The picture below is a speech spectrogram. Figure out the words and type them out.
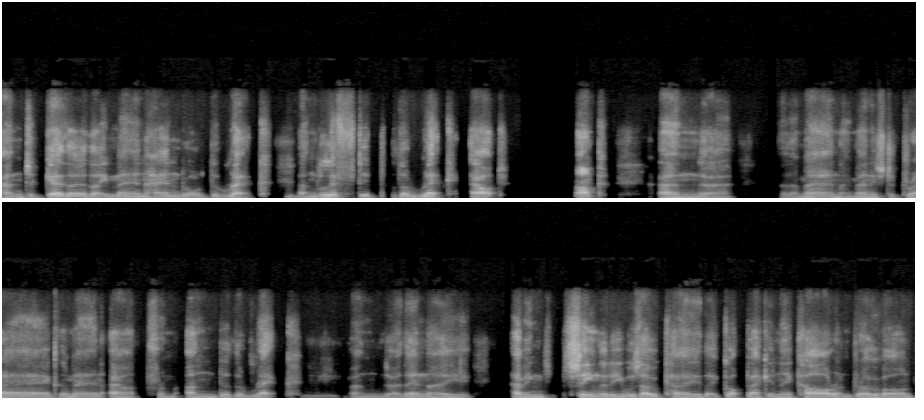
and together they manhandled the wreck mm-hmm. and lifted the wreck out, up, and uh, the man, they managed to drag the man out from under the wreck. Mm. And uh, then they, having seen that he was okay, they got back in their car and drove on.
